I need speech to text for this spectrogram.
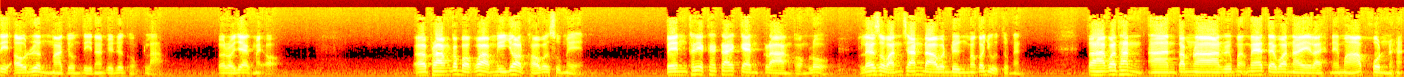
ที่เอาเรื่องมาโจมตีนั้นเป็นเรื่องของพราหมณ์เพราะเราแยกไม่ออกพราหมณ์ก็บอกว่ามียอดเขาปสุเมน เป็นเขาเรียกคล้าย ๆ แกนกลางของโลก และสวรรค์ชั้นดาวดึงมันก็อยู่ตรงนั้น ถ้าหากว่าท่านอ่านตำนาหรือแม้แต่ว่าในอะไรในมหาพลนะฮะ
